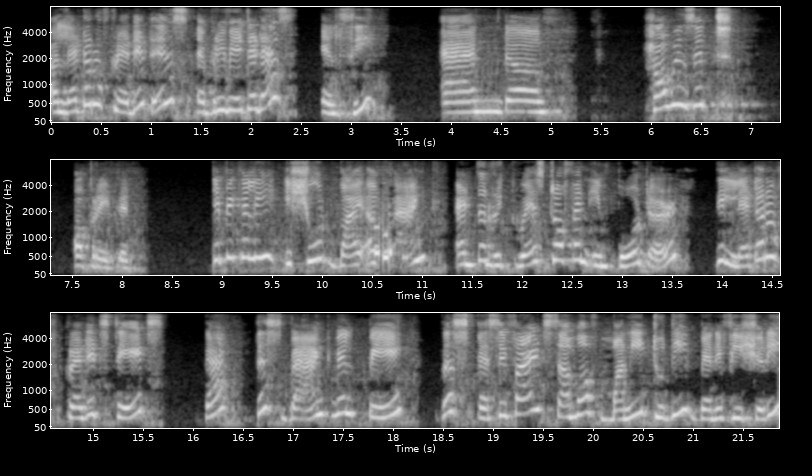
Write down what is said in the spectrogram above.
A letter of credit is abbreviated as LC and uh, how is it operated? Typically issued by a bank at the request of an importer, the letter of credit states that this bank will pay the specified sum of money to the beneficiary.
